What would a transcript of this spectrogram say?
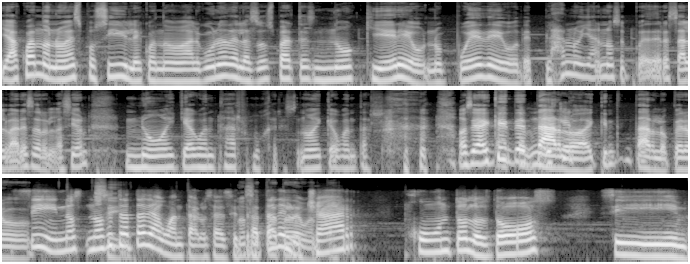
ya cuando no es posible, cuando alguna de las dos partes no quiere o no puede o de plano ya no se puede resalvar esa relación, no hay que aguantar, mujeres, no hay que aguantar. o sea, hay que intentarlo, hay que intentarlo, pero... Sí, no, no se trata de aguantar, o sea, se, trata, de luchar juntos los dos, si,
